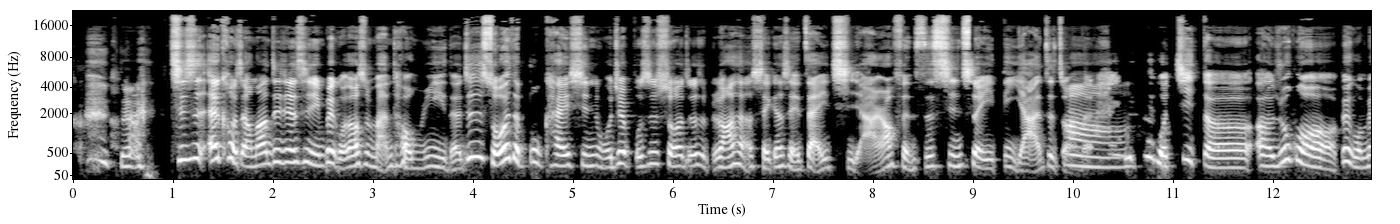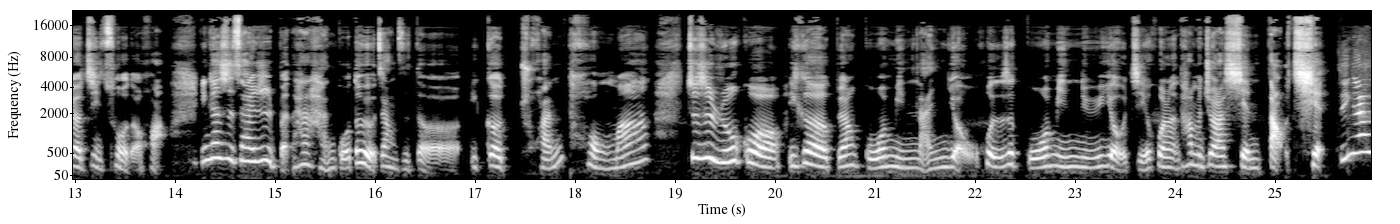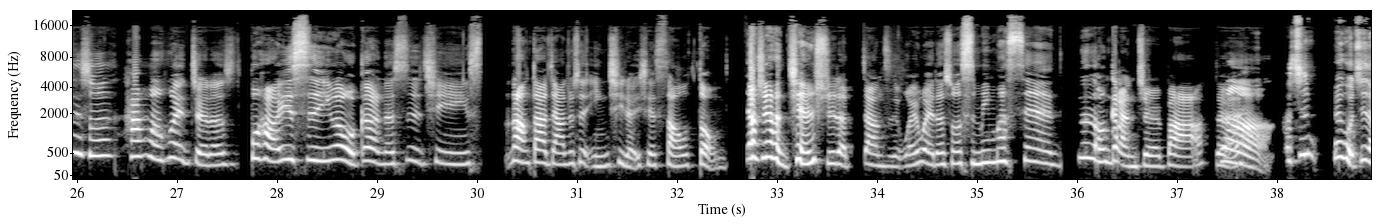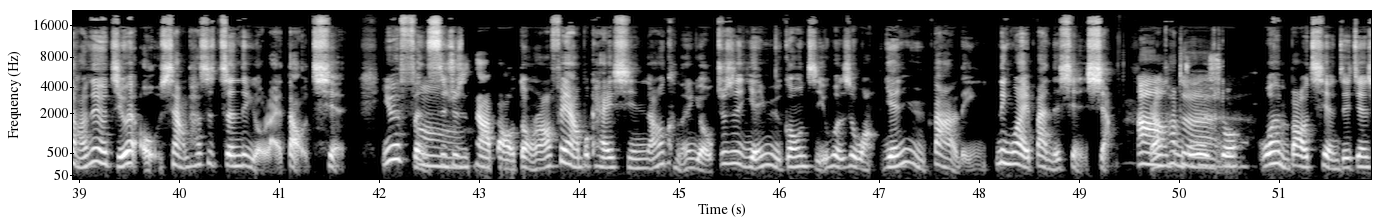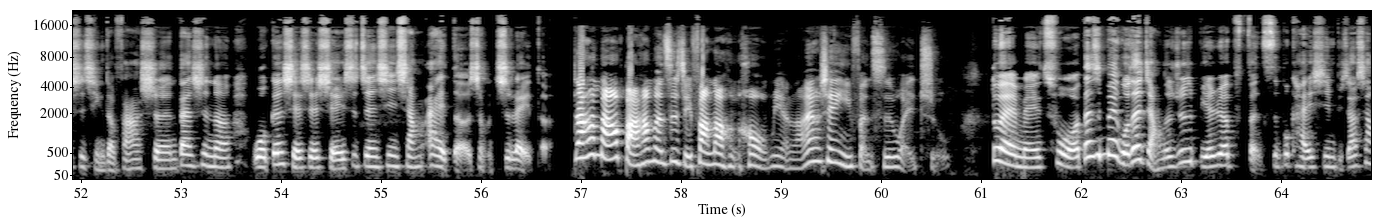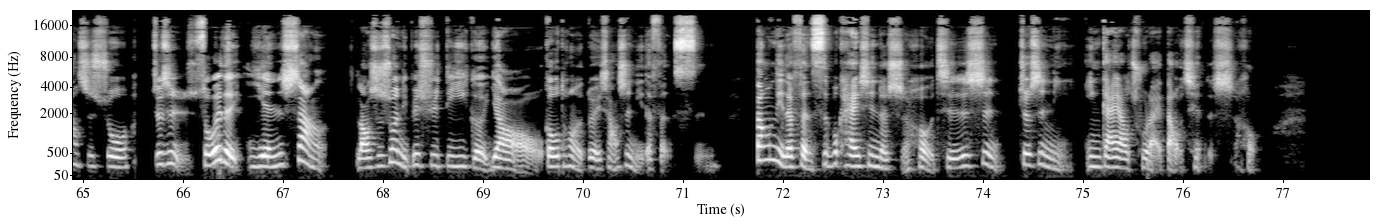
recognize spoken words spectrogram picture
对，其实 Echo 讲到这件事情，贝果倒是蛮同意的。就是所谓的不开心，我觉得不是说就是比方说谁跟谁在一起啊，然后粉丝心碎一地啊这种的。嗯、因为我记得，呃，如果贝果没有记错的话，应该是在日本和韩国都有这样子的一个传统吗？就是如果一个比方国民男友或者是国民女友结婚了，他们就要先道歉。应该是说。他们会觉得不好意思，因为我个人的事情让大家就是引起了一些骚动，要先很谦虚的这样子，微微的说“すみません”那种感觉吧。对，嗯、可是因为我记得好像有几位偶像，他是真的有来道歉，因为粉丝就是大暴动，嗯、然后非常不开心，然后可能有就是言语攻击或者是网言语霸凌另外一半的现象。然后他们就会说：“我很抱歉这件事情的发生，但是呢，我跟谁谁谁是真心相爱的，什么之类的。” 但他们要把他们自己放到很后面了，要先以粉丝为主。对，没错。但是贝果在讲的就是别惹粉丝不开心，比较像是说，就是所谓的言上。老实说，你必须第一个要沟通的对象是你的粉丝。当你的粉丝不开心的时候，其实是就是你应该要出来道歉的时候。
